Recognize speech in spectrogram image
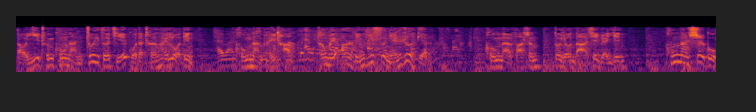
到伊春空难追责结果的尘埃落定，空难赔偿成为二零一四年热点。空难发生都有哪些原因？空难事故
